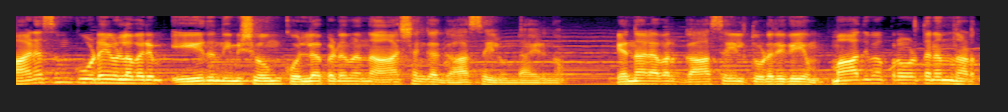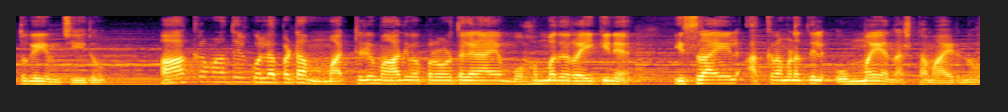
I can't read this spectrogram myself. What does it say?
അനസും കൂടെയുള്ളവരും ഏത് നിമിഷവും കൊല്ലപ്പെടുമെന്ന ആശങ്ക ഗാസയിൽ ഉണ്ടായിരുന്നു. എന്നാൽ അവർ ഗാസയിൽ തുടരുകയും മാധ്യമപ്രവർത്തനം നടത്തുകയും ചെയ്തു. ആക്രമണത്തിൽ കൊല്ലപ്പെട്ട മറ്റൊരു മാധ്യമപ്രവർത്തകനായ മുഹമ്മദ് റെയ്ക്കിന് ഇസ്രായേൽ ആക്രമണത്തിൽ ഉമ്മയെ നഷ്ടമായിരുന്നു.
